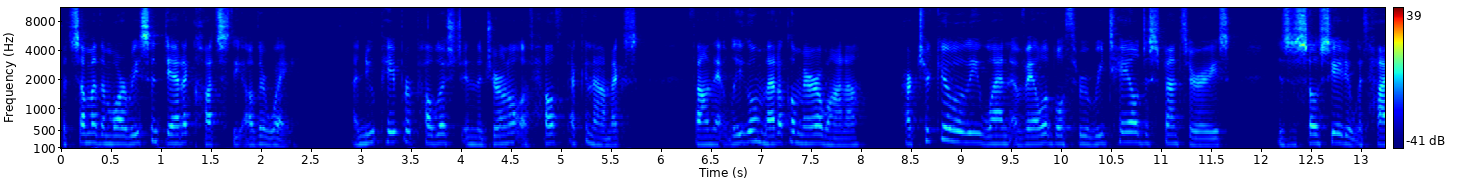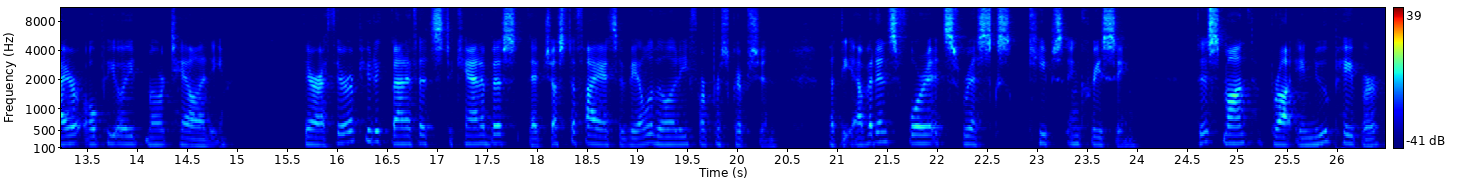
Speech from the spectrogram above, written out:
but some of the more recent data cuts the other way. A new paper published in the Journal of Health Economics found that legal medical marijuana, particularly when available through retail dispensaries, is associated with higher opioid mortality. There are therapeutic benefits to cannabis that justify its availability for prescription, but the evidence for its risks keeps increasing. This month brought a new paper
